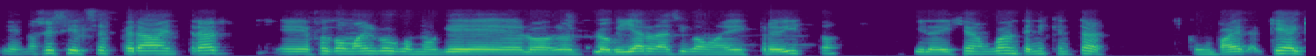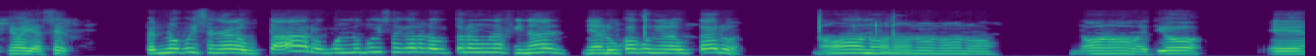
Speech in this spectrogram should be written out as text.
eh, no sé si él se esperaba entrar, eh, fue como algo como que lo, pillaron así como de imprevisto y le dijeron, bueno, tenéis que entrar, como para qué, qué vaya a hacer. Pero no podéis sacar a Lautaro, no podéis sacar a Lautaro en una final, ni a Lukaku ni a Lautaro. No, no, no, no, no, no. No, no, metió eh,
